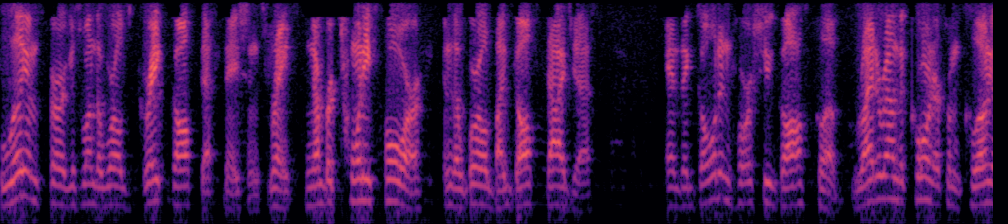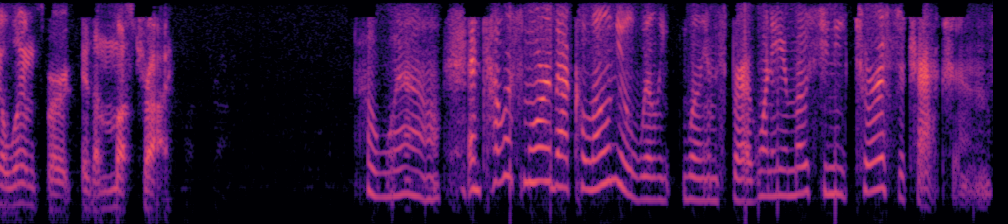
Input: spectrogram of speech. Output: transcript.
Williamsburg is one of the world's great golf destinations, ranked number 24 in the world by Golf Digest. And the Golden Horseshoe Golf Club, right around the corner from Colonial Williamsburg, is a must-try. Oh, wow. And tell us more about Colonial Williamsburg, one of your most unique tourist attractions.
